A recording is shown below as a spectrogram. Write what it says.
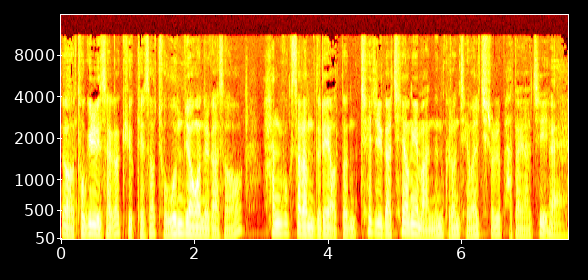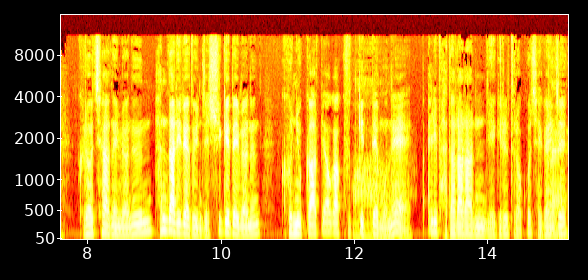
어, 독일 의사가 귀국해서 좋은 병원을 가서 한국 사람들의 어떤 체질과 체형에 맞는 그런 재활 치료를 받아야지 네. 그렇지 않으면은 한 달이라도 이제 쉬게 되면은 근육과 뼈가 굳기 아. 때문에 빨리 받아라라는 얘기를 들었고 제가 네. 이제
